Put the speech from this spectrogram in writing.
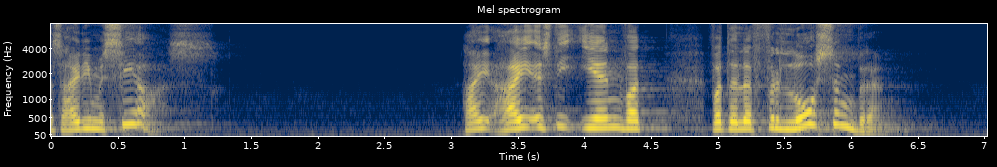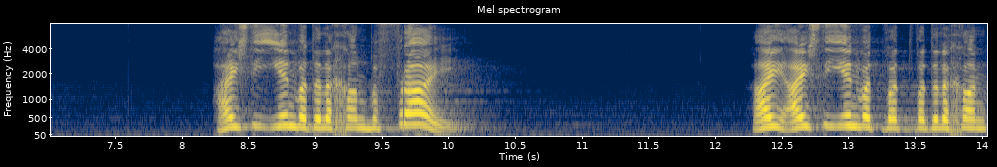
is hy die Messias. Hy hy is die een wat wat hulle verlossing bring. Hy's die een wat hulle gaan bevry. Hy hy's die een wat wat wat hulle gaan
